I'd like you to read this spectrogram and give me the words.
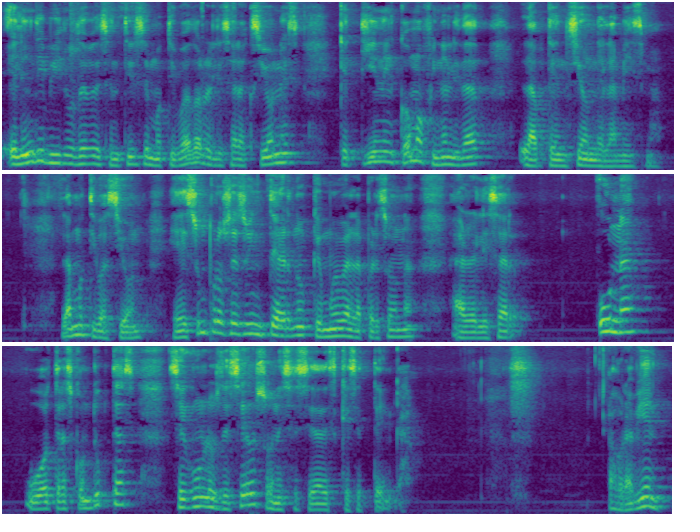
el individuo debe sentirse motivado a realizar acciones que tienen como finalidad la obtención de la misma. La motivación es un proceso interno que mueve a la persona a realizar una u otras conductas según los deseos o necesidades que se tenga. Ahora bien,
